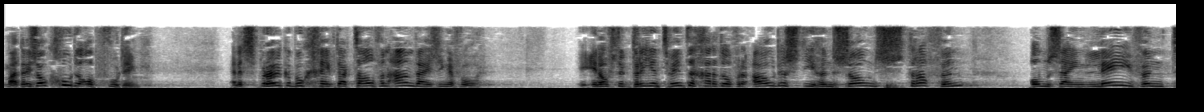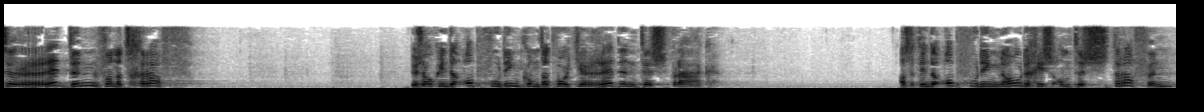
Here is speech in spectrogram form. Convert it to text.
Maar er is ook goede opvoeding. En het spreukenboek geeft daar tal van aanwijzingen voor. In hoofdstuk 23 gaat het over ouders die hun zoon straffen om zijn leven te redden van het graf. Dus ook in de opvoeding komt dat woordje redden te sprake. Als het in de opvoeding nodig is om te straffen,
